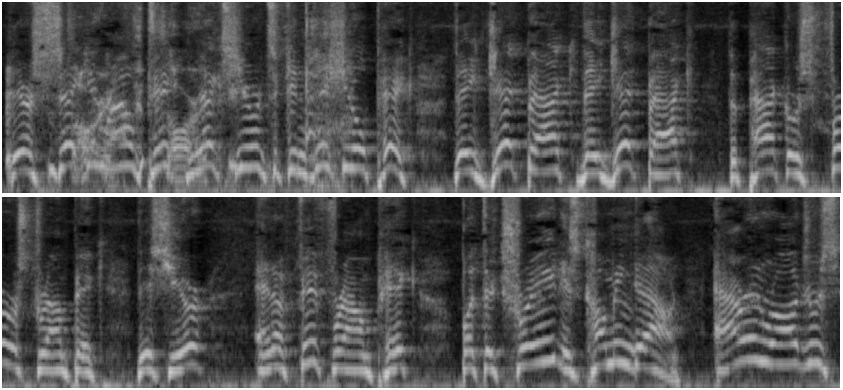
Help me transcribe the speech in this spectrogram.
Their second Sorry. round pick next year, it's a conditional pick. They get back, they get back the Packers' first round pick this year and a fifth round pick, but the trade is coming down. Aaron Rodgers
